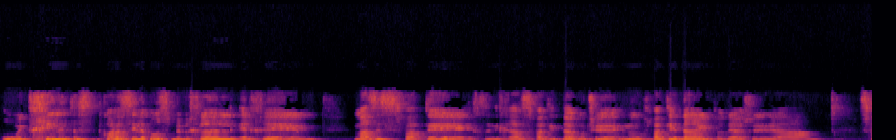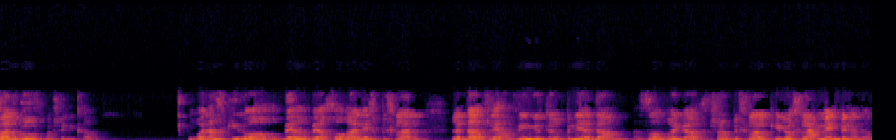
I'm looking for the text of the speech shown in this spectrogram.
הוא התחיל את כל הסילבוס ובכלל איך, אה, מה זה שפת, אה, איך זה נקרא, שפת התנהגות, ש... נו, שפת ידיים, אתה יודע, שה... שפת גוף, מה שנקרא. הוא הלך כאילו הרבה הרבה אחורה על איך בכלל לדעת להבין יותר בני אדם. עזוב רגע עכשיו בכלל כאילו איך לאמן בן אדם.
